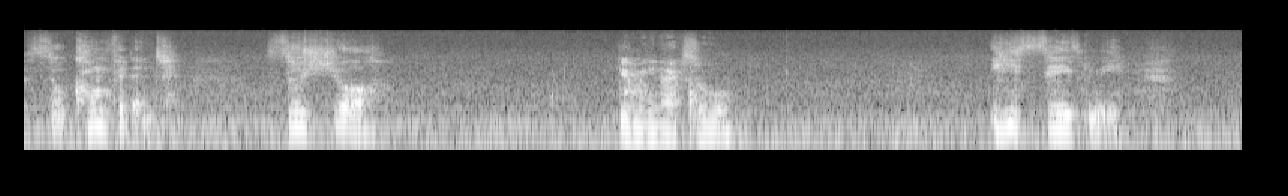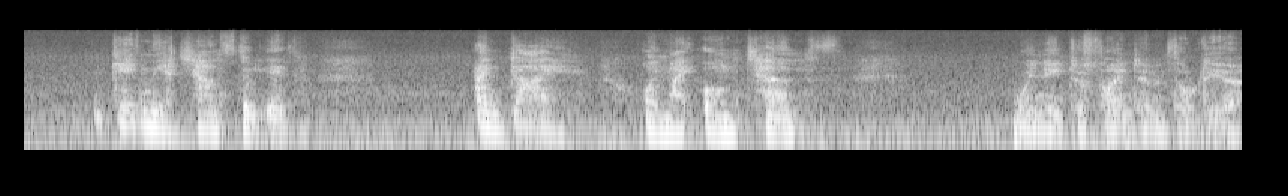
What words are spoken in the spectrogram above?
So confident. So sure. You mean Akksul? He saved me. Gave me a chance to live. And die on my own terms. We need to find him, Thordia.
